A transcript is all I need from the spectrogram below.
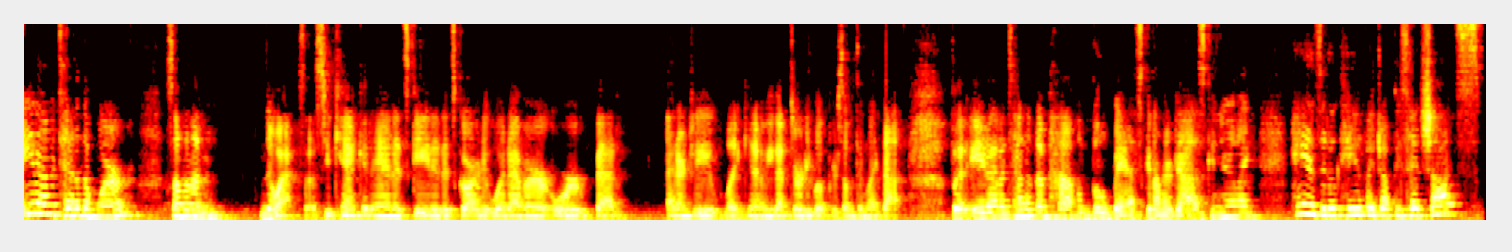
Eight out of ten of them were. Some of them no access. You can't get in. It's gated. It's guarded. Whatever. Or bad energy, like you know, you got a dirty look or something like that. But eight out of ten of them have a little basket on their desk, and you're like, hey, is it okay if I drop these headshots?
